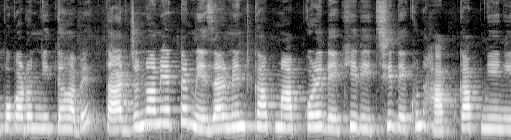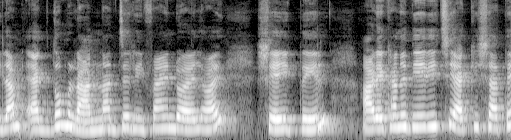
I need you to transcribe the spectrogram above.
উপকরণ নিতে হবে। তার জন্য আমি একটা মেজারমেন্ট কাপ মাপ করে দেখিয়ে দিচ্ছি। দেখুন হাফ কাপ নিয়ে নিলাম। একদম রান্নার যে রিফাইন্ড অয়েল হয়, সেই তেল। আর এখানে দিয়ে দিচ্ছি একই সাথে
